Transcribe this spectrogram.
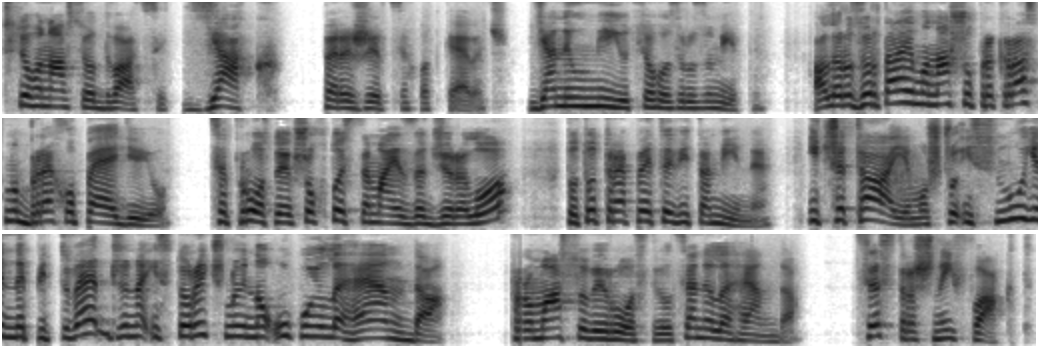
всього-навсього 20. Як пережив це Хоткевич? Я не вмію цього зрозуміти. Але розгортаємо нашу прекрасну брехопедію. Це просто, якщо хтось це має за джерело, то то треба пити вітаміни. І читаємо, що існує непідтверджена історичною наукою легенда про масовий розстріл. Це не легенда, це страшний факт.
